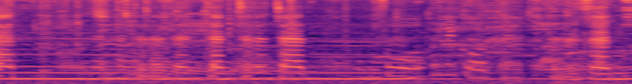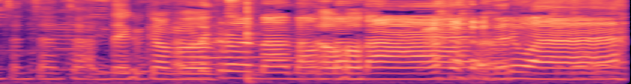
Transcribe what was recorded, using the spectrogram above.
짠, 짠, 짠, 짠, 짠. 짠, 짠, 짠, 짠. 안 돼, 그렇게 하면. 그러면 나 어. 나온다. 내려와.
